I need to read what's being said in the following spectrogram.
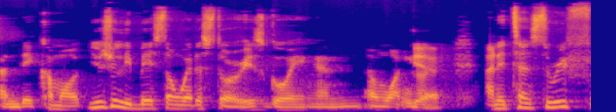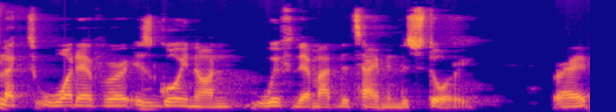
And they come out usually based on where the story is going and, and whatnot. Yeah. And it tends to reflect whatever is going on with them at the time in the story, right?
